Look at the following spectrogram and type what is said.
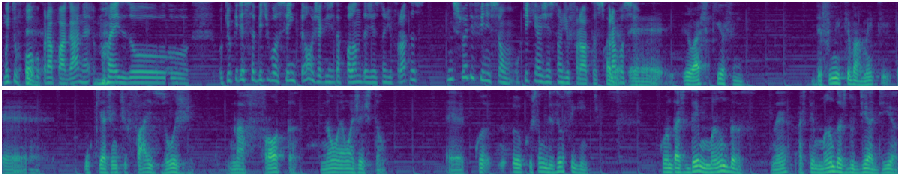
muito fogo é. para apagar, né? Mas o, o que eu queria saber de você então, já que a gente está falando da gestão de frotas, em sua definição, o que é a gestão de frotas para você? É, eu acho que assim, definitivamente é, o que a gente faz hoje na frota não é uma gestão. É, eu costumo dizer o seguinte: quando as demandas, né, as demandas do dia a dia,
